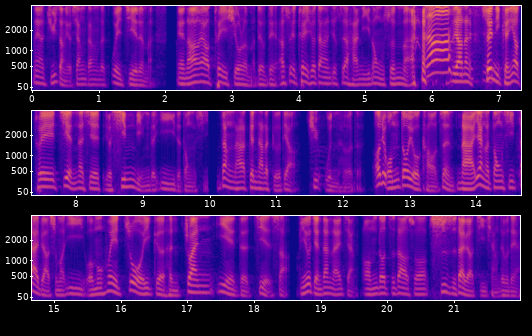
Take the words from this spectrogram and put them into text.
那样局长有相当的位阶了嘛，哎，然后要退休了嘛，对不对啊？所以退休当然就是要含饴弄孙嘛，哦、是要那个，所以你可能要推荐那些有心灵的意义的东西，让他跟他的格调去吻合的。而且我们都有考证，哪样的东西代表什么意义，我们会做一个很专业的介绍。比如简单来讲，我们都知道说狮子代表吉祥，对不对啊？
